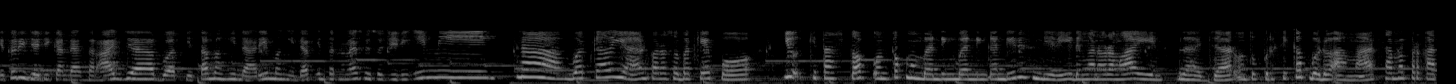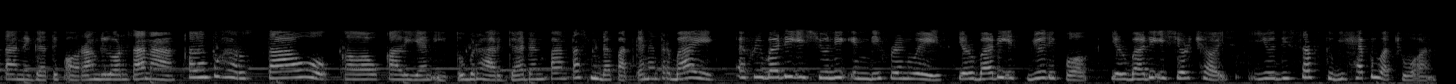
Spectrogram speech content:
itu dijadikan dasar aja buat kita menghindari mengidap internalized misogyny ini. Nah, buat kalian para sobat kepo, yuk kita stop untuk membanding-bandingkan diri sendiri dengan orang lain. Belajar untuk bersikap bodoh amat sama perkataan negatif orang di luar sana. Kalian tuh harus tahu kalau kalian itu berharga dan pantas mendapatkan yang terbaik. Everybody is unique in different ways. Your body is beautiful. Your body is your choice. You deserve to be happy what you want.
